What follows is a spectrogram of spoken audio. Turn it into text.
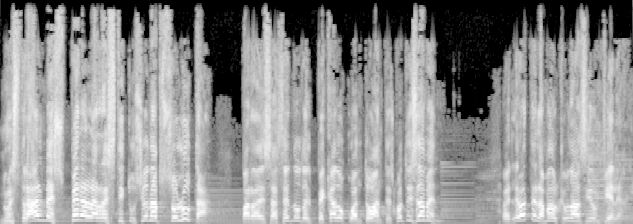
nuestra alma espera la restitución absoluta para deshacernos del pecado cuanto antes. ¿Cuánto dicen amén? A ver, levante la mano que uno ha sido infiel aquí.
